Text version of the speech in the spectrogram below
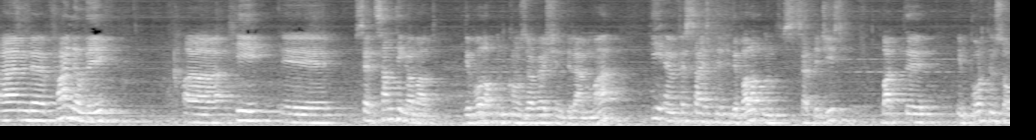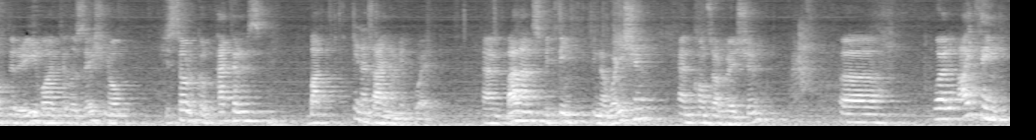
And uh, finally, uh, he uh, said something about development conservation dilemma. He emphasized the development strategies, but the importance of the revitalization of historical patterns, but in a dynamic way. And balance between innovation and conservation. Uh, well, I think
